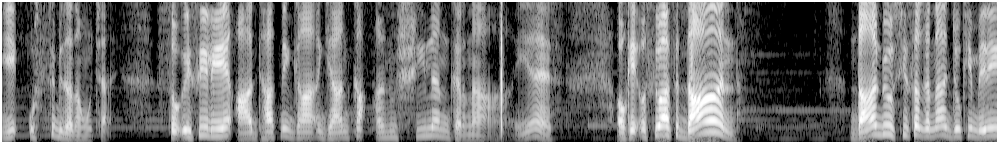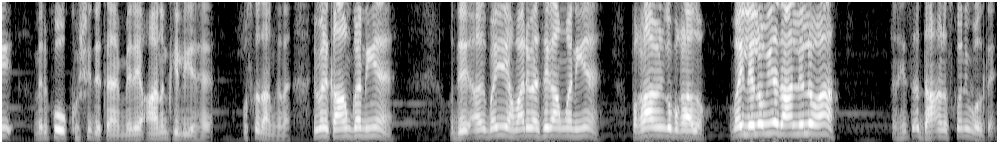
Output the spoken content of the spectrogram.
ये उससे भी ज़्यादा ऊँचा है। सो so, इसीलिए आध्यात्मिक ज्ञान का अनुशीलन करना यस ओके okay, उसके बाद फिर दान। दान भी उस चीज़ का करना जो कि मेरी मेरे को खुशी देता है मेरे आनंद के लिए है उसका दान करना जो मेरे काम का नहीं है भाई हमारे वैसे काम का नहीं है पकड़ाओ इनको पकड़ा दो। भाई ले लो भैया दान ले लो हाँ। नहीं सर दान उसको नहीं बोलते।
